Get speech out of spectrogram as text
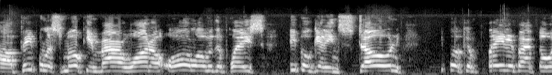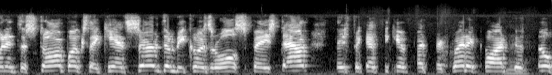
Uh, people are smoking marijuana all over the place. People getting stoned. People complaining about going into Starbucks. They can't serve them because they're all spaced out. They forget to give back their credit card. There's no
